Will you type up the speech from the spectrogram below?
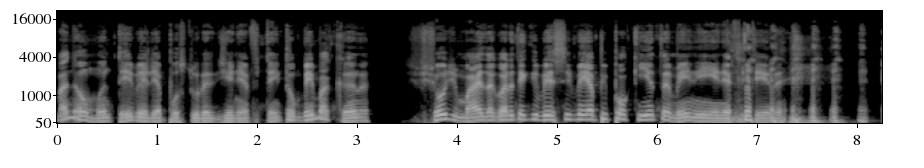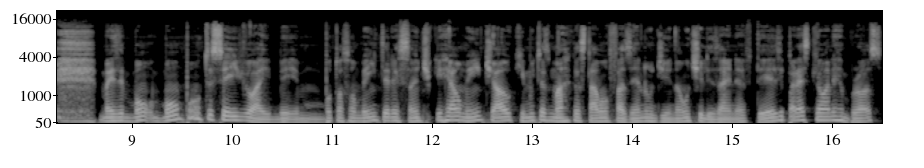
Mas não, manteve ali a postura de NFT, então bem bacana. Show demais. Agora tem que ver se vem a pipoquinha também em NFT, né? Mas é bom, bom ponto esse aí, viu? Aí, uma pontuação bem interessante, que realmente é algo que muitas marcas estavam fazendo de não utilizar NFTs e parece que a Warner Bros.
